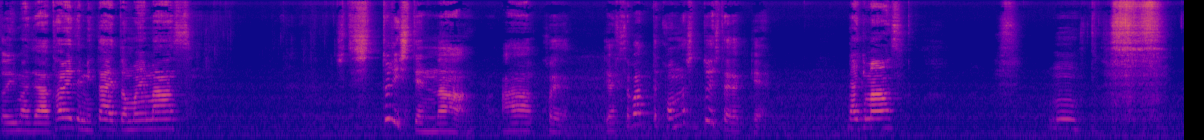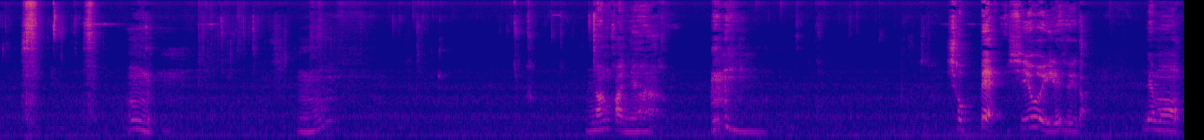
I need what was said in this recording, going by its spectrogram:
と今じゃあ食べてみたいと思いますちょっとしっとりしてんなああこれ焼きそばってこんなしっとりしたっけ？いただきます。うん。うん。うん？なんかね しょっぺ塩入れすぎた。でも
